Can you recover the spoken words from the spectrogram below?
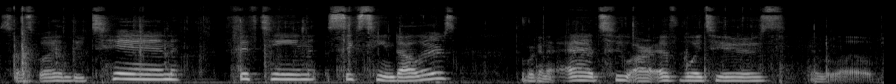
So let's go ahead and do 10, 15, $16 that we're gonna add to our F-Boy Tears envelope.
